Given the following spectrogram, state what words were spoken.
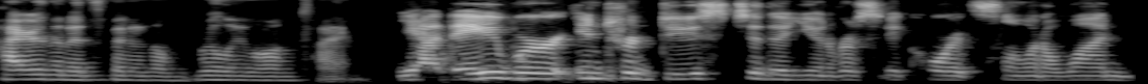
higher than it's been in a really long time. Yeah, they were introduced to the University Courts SLU 101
